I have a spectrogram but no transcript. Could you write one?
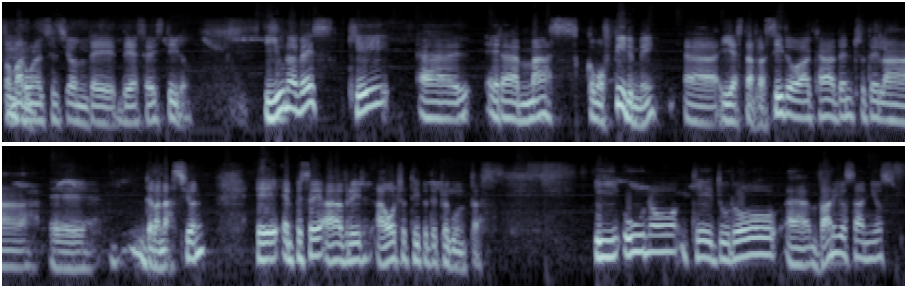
tomar una decisión de, de ese estilo. Y una vez que eh, era más como firme uh, y establecido acá dentro de la, eh, de la nación, eh, empecé a abrir a otro tipo de preguntas. Y uno que duró varios años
